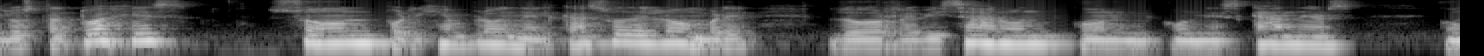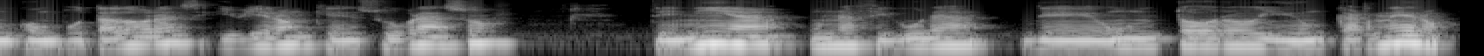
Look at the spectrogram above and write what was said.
los tatuajes son, por ejemplo, en el caso del hombre, lo revisaron con, con escáneres, con computadoras y vieron que en su brazo tenía una figura de un toro y un carnero.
